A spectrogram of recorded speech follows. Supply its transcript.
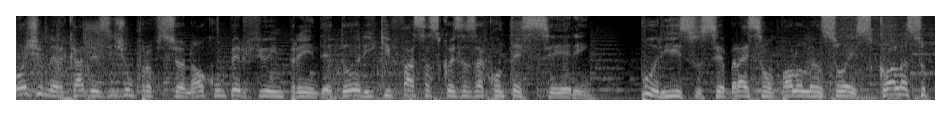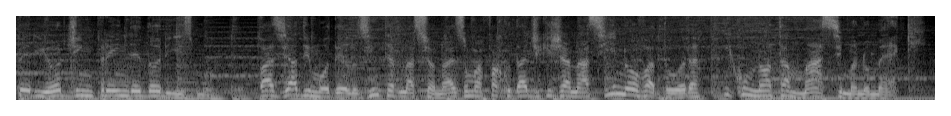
Hoje o mercado exige um profissional com perfil empreendedor e que faça as coisas acontecerem. Por isso, o Sebrae São Paulo lançou a Escola Superior de Empreendedorismo. Baseado em modelos internacionais, uma faculdade que já nasce inovadora e com nota máxima no MEC.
